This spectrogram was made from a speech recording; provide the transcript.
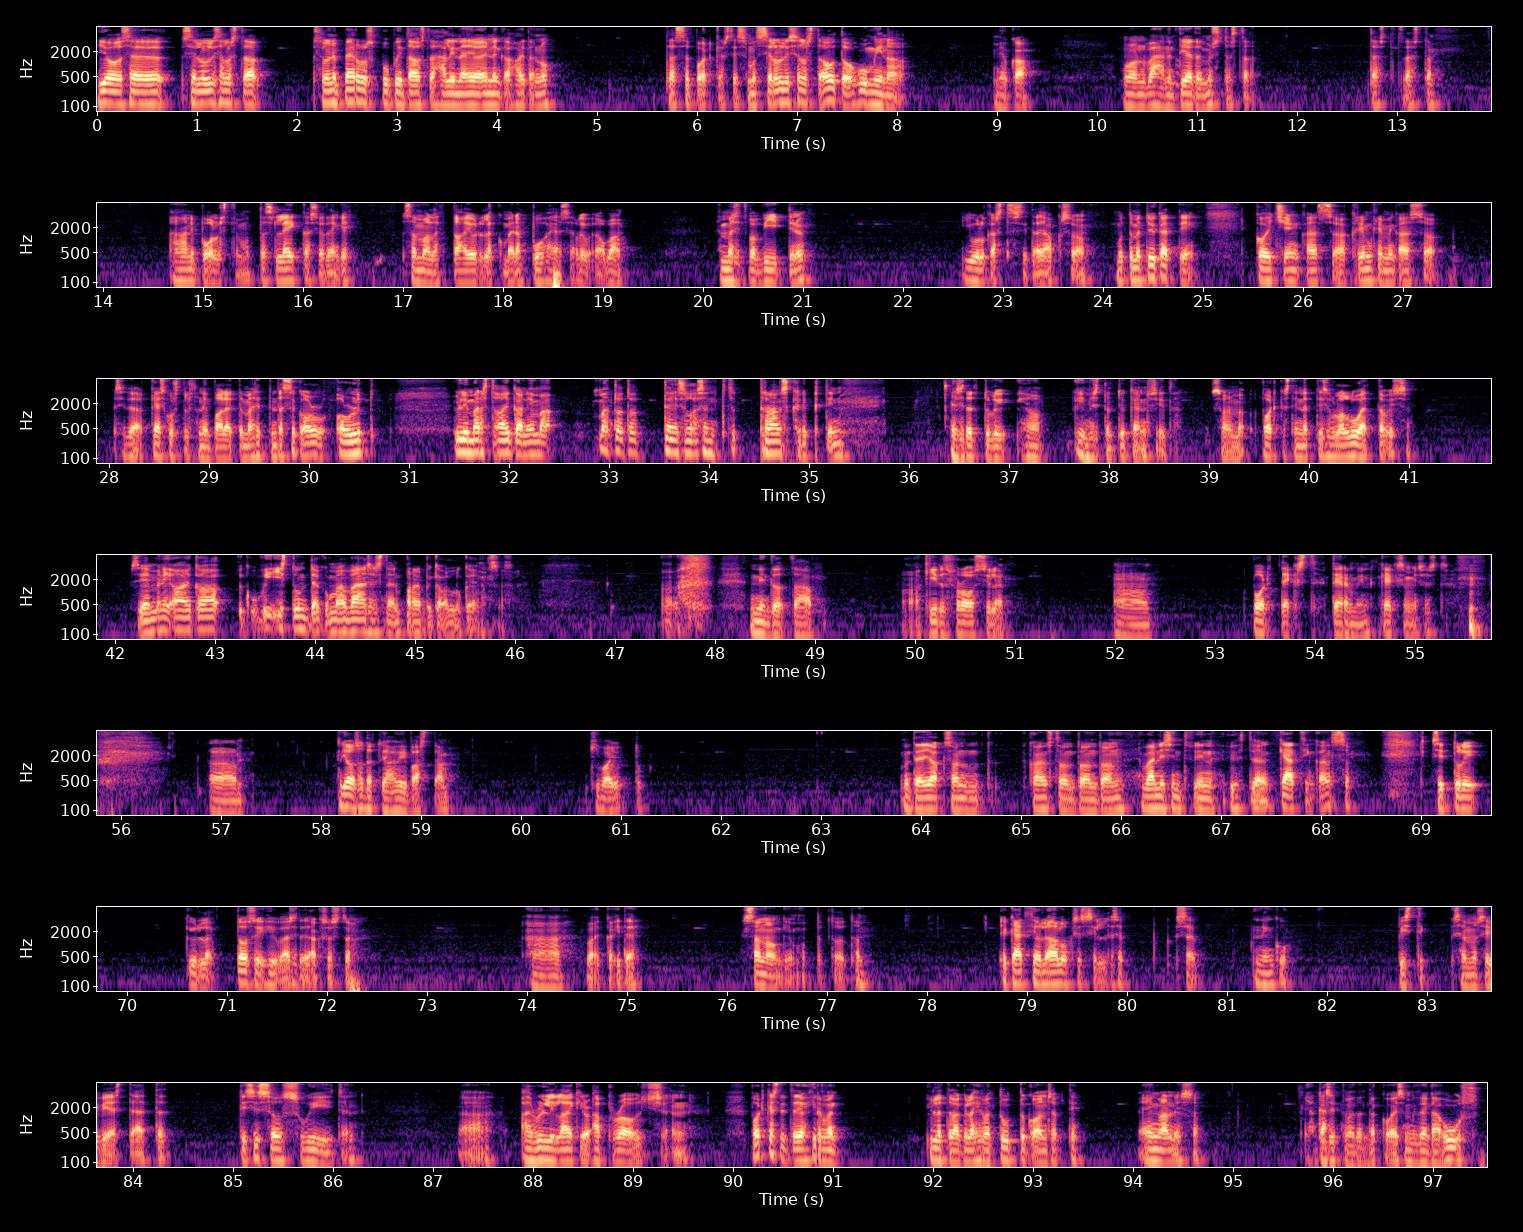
joo, se, siellä oli sellaista, sellainen peruspupin taustahälinä ei ole ennenkään haitannut tässä podcastissa, mutta siellä oli sellaista outoa huminaa, joka mulla on vähän tietämys tästä, tästä, tästä äänipuolesta, mutta se leikkasi jotenkin samalle taajuudelle kuin meidän puhe, ja se oli vaan, en mä sitten vaan viittinyt julkaista sitä jaksoa. Mutta me tykättiin Koichin kanssa, Krimkrimin kanssa sitä keskustelusta niin paljon, että mä sitten tässä kun ollut, ollut nyt ylimääräistä aikaa, niin mä, mä tota, tein sellaisen transkriptin. Ja sitä tuli ihan, ihmiset on tykännyt siitä. Se on podcastin nettisivulla luettavissa. Siihen meni aikaa joku viisi tuntia, kun mä väänsin sitä, niin parempi käydä lukemassa. niin tota, kiitos Rossille. Uh, podtext-termin keksimisestä. uh, joo, se otettu ihan hyvin vastaan. Kiva juttu. Mä tein jakson kanssa ton, ton, ton Vanishing Twin yhtyön Catin kanssa. Sitten tuli kyllä tosi hyvä sitä jaksosta, uh, vaikka itse sanonkin, mutta tuota, ja Cat oli aluksi sille se, se niin kuin, pisti semmoisia viestejä, että this is so sweet and uh, I really like your approach. And podcastit ei ole hirveän, yllättävän kyllä hirveän tuttu konsepti Englannissa. Ihan käsittämätöntä, kun ei se mitenkään uusi,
